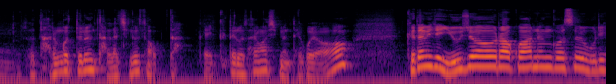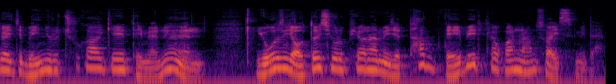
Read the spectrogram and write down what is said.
예, 그래서 다른 것들은 달라진 것은 없다 그대로 사용하시면 되고요. 그 다음에 이제 user라고 하는 것을 우리가 이제 메뉴를 추가하게 되면은 이것은 이제 어떤 식으로 표현하면 이제 top level이라고 하는 함수가 있습니다.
